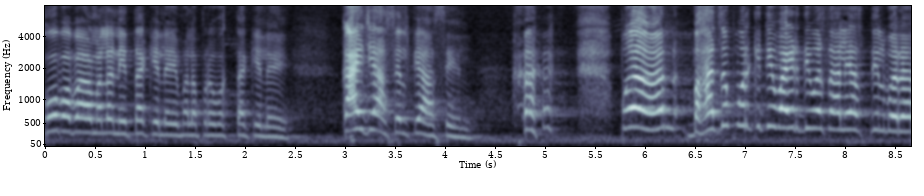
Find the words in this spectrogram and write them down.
हो बाबा मला नेता केलंय मला प्रवक्ता केलंय. काय जे असेल ते असेल. पण भाजपवर किती वाईट दिवस आले असतील बरं?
